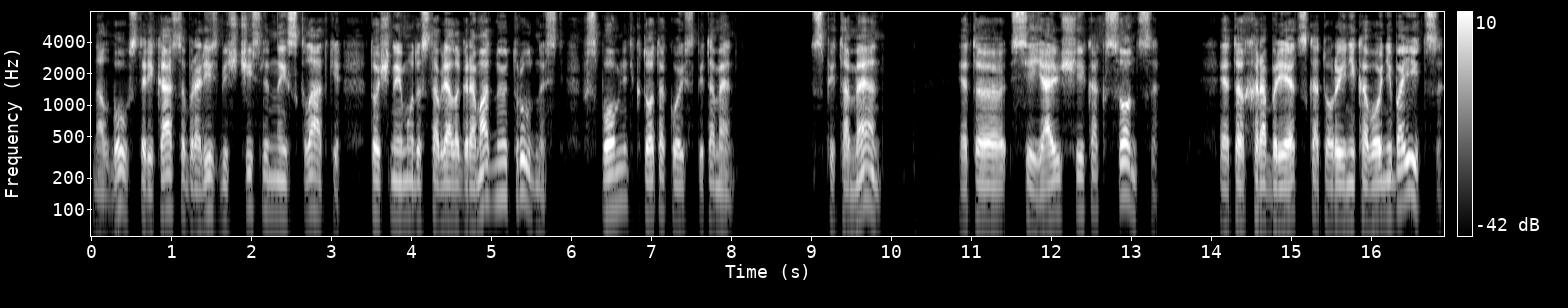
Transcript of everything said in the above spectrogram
На лбу у старика собрались бесчисленные складки, точно ему доставляло громадную трудность вспомнить, кто такой Спитамен. — Спитамен! Это сияющий, как солнце. Это храбрец, который никого не боится.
